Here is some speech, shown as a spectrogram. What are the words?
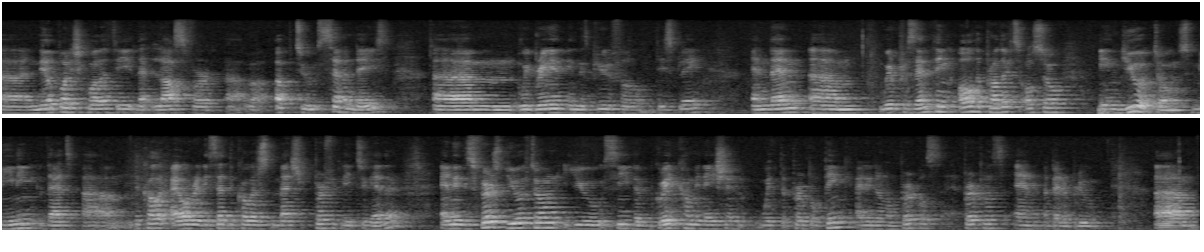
uh, nail polish quality that lasts for uh, well, up to seven days. Um, we bring it in this beautiful display. And then um, we're presenting all the products also in duotones, meaning that um, the color, I already said the colors match perfectly together. And in this first duotone, you see the great combination with the purple pink. I did it on purples, purples and a better blue. Um,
